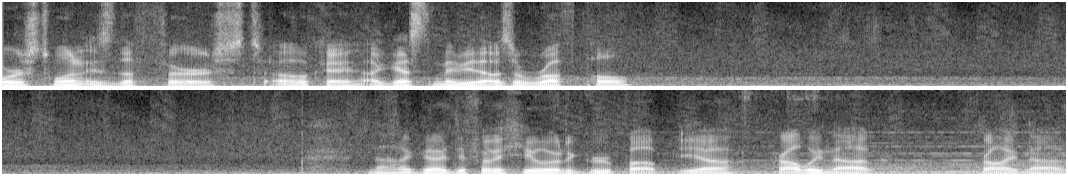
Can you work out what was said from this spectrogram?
Worst one is the first. Oh, okay. I guess maybe that was a rough pull. Not a good idea for the healer to group up. Yeah, probably not. Probably not.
